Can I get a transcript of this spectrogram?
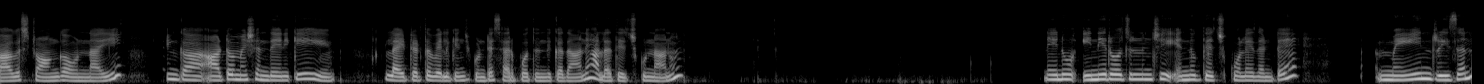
బాగా స్ట్రాంగ్గా ఉన్నాయి. ఇంకా ఆటోమేషన్ దేనికి లైటర్తో వెలిగించుకుంటే సరిపోతుంది కదా అని అలా తెచ్చుకున్నాను. నేను ఇన్ని రోజుల నుంచి ఎందుకు తెచ్చుకోలేదంటే మెయిన్ రీజన్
